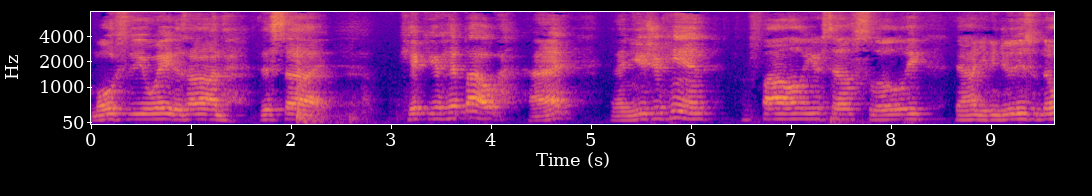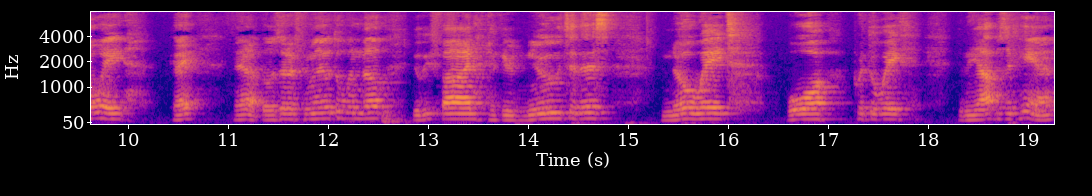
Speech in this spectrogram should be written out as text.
Most of your weight is on this side. Kick your hip out, all right? And then use your hand to follow yourself slowly down. You can do this with no weight, okay? and up. Those that are familiar with the windmill, you'll be fine. If you're new to this, no weight, or put the weight in the opposite hand,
